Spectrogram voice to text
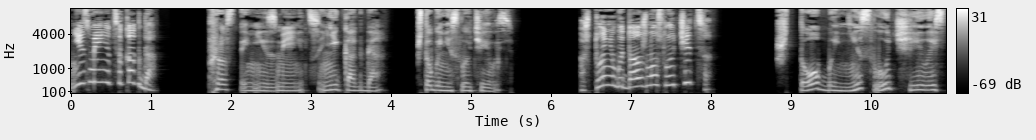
«Не изменится когда?» «Просто не изменится никогда, что бы ни случилось». «А что-нибудь должно случиться?» «Что бы ни случилось,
